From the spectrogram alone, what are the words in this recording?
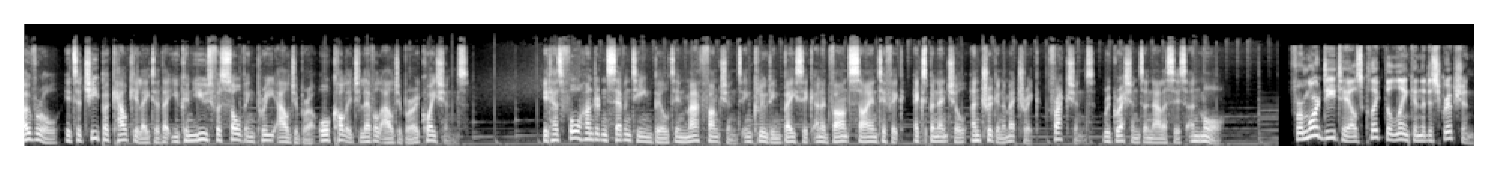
Overall, it's a cheaper calculator that you can use for solving pre-algebra or college-level algebra equations. It has 417 built-in math functions including basic and advanced scientific, exponential and trigonometric, fractions, regressions analysis and more. For more details click the link in the description.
